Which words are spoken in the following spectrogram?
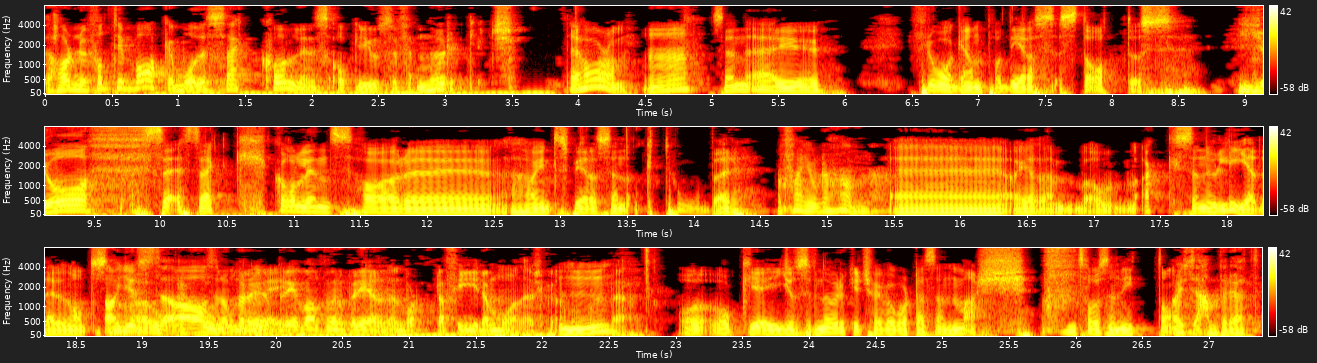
har nu fått tillbaka både Zach Collins och Josef Nurkic. Det har de. Mm. Sen är det ju frågan på deras status. Ja, Z- Zach Collins har, eh, har inte spelat sedan oktober. vad fan gjorde han? Eh, axeln ur led eller något Ja just det, ja, så och opererade, grejer. var tvungna att operera den borta fyra månader skulle Mm. borta. Och, och eh, Josef Nurkic har ju varit borta sedan mars 2019. Ja just det, han bröt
